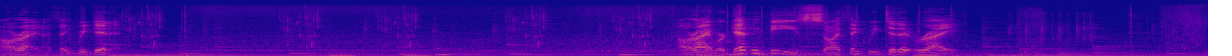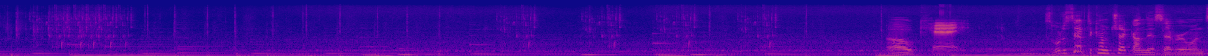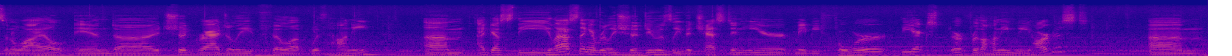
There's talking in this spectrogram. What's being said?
Alright, I think we did it. Alright, we're getting bees, so I think we did it right. Okay. So we'll just have to come check on this every once in a while, and uh, it should gradually fill up with honey. Um, I guess the last thing I really should do is leave a chest in here, maybe for the ex or for the honey we harvest. Um,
